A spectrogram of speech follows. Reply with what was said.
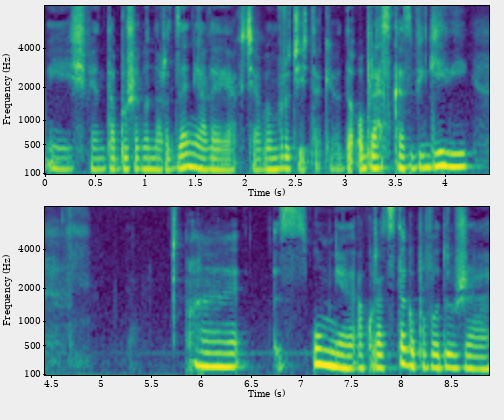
i święta Bożego Narodzenia, ale ja chciałabym wrócić takiego do obrazka z Wigilii. E, z, u mnie akurat z tego powodu, że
